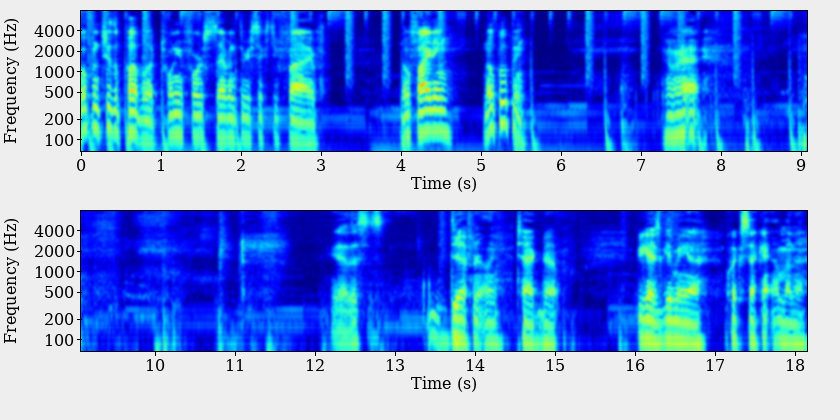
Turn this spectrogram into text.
Open to the public 24 7, 365. No fighting, no pooping. All right. Yeah, this is definitely tagged up. If you guys give me a quick second, I'm gonna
